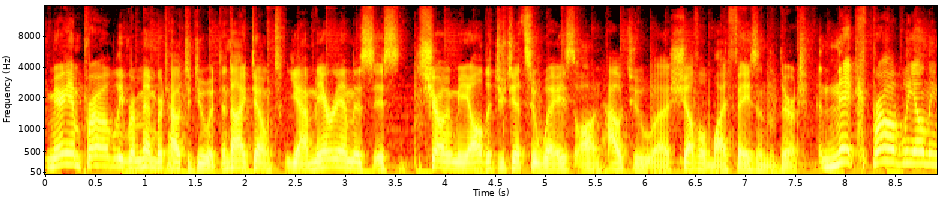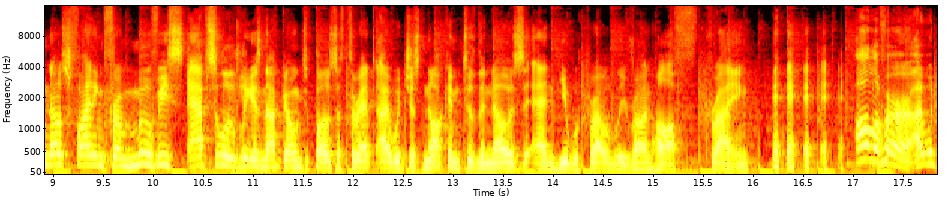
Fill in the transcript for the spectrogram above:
Miriam probably remembered how to do it, and I don't. Yeah, Miriam is, is showing me all the jujitsu ways on how to uh, shovel my face in the dirt. Nick probably only knows fighting from movies, absolutely is not going to pose a threat. I would just knock him to the nose and he would probably run off crying. Oliver! I would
